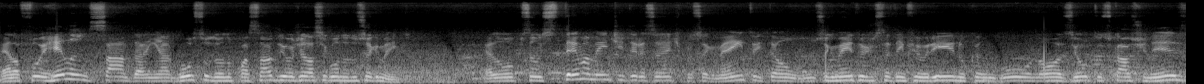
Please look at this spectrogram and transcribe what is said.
Ela foi relançada em agosto do ano passado e hoje ela é a segunda do segmento. Ela é uma opção extremamente interessante para o segmento. Então, um segmento onde você tem Fiorino, Kangoo, nós e outros carros chineses.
